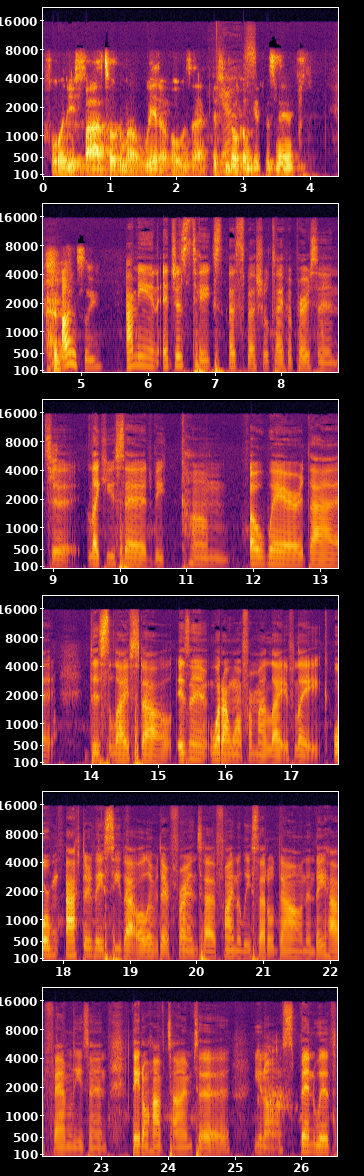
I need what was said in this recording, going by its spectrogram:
Forty-five talking about where the hoes at. If you don't come get this man, honestly, I mean, it just takes a special type of person to, like you said, become aware that this lifestyle isn't what I want for my life. Like, or after they see that all of their friends have finally settled down and they have families and they don't have time to, you know, spend with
